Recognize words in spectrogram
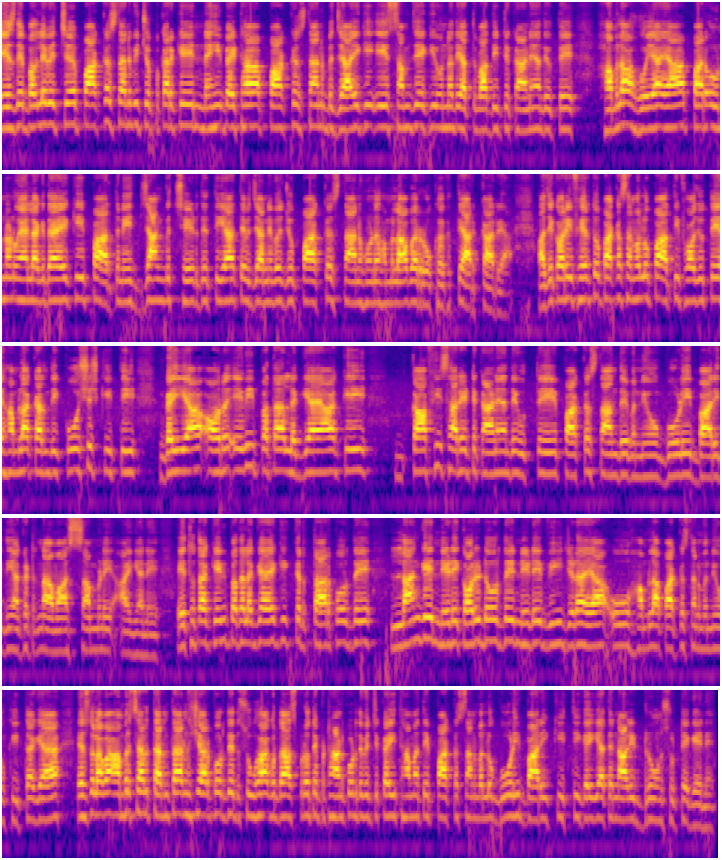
ਤੇ ਇਸ ਦੇ ਬਦਲੇ ਵਿੱਚ ਪਾਕਿਸਤਾਨ ਵੀ ਚੁੱਪ ਕਰਕੇ ਨਹੀਂ ਬੈਠਾ। ਪਾਕਿਸਤਾਨ ਬਜਾਏ ਕਿ ਇਹ ਸਮਝੇ ਕਿ ਉਹਨਾਂ ਦੇ ਅੱਤਵਾਦੀ ਟਿਕਾਣਿਆਂ ਦੇ ਉੱਤੇ ਹਮਲਾ ਹੋਇਆ ਆ, ਪਰ ਉਹਨਾਂ ਨੂੰ ਐ ਲੱਗਦਾ ਹੈ ਕਿ ਭਾਰਤ ਨੇ ਜੰਗ ਛੇੜ ਦਿੱਤੀ ਆ ਤੇ ਜਾਣੇ ਵਜੋਂ ਪਾਕਿਸਤਾਨ ਹੁਣ ਹਮਲਾਵਰ ਰੁਖ ਅਖਤਿਆਰ ਕਰ ਰਿਹਾ। ਅੱਜ ਇੱਕ ਵਾਰੀ ਫਿਰ ਤੋਂ ਪਾਕਿਸਤਾਨ ਵੱਲੋਂ ਭਾਰਤੀ ਫੌਜ ਉੱਤੇ ਹਮਲਾ ਕਰਨ ਦੀ ਕੋਸ਼ਿਸ਼ ਕੀਤੀ ਗਈ ਆ ਔਰ ਇਹ ਵੀ ਪਤਾ ਲੱਗਿਆ ਆ ਕਿ ਕਾਫੀ ਸਾਰੇ ਟਿਕਾਣਿਆਂ ਦੇ ਉੱਤੇ ਪਾਕਿਸਤਾਨ ਦੇ ਵੱਲੋਂ ਗੋਲੀਬਾਰੀ ਦੀਆਂ ਘਟਨਾਵਾਂ ਸਾਹਮਣੇ ਆਈਆਂ ਨੇ। ਇੱਥੋਂ ਤੱਕ ਇਹ ਵੀ ਪਤਾ ਲੱਗਾ ਹੈ ਕਿ ਕਰਤਾਰਪੁਰ ਦੇ ਲਾਂਘੇ ਨੇੜੇ ਕੋਰੀਡੋਰ ਦੇ ਨੇੜੇ ਵੀ ਜਿਹੜਾ ਆ, ਉਹ ਹਮਲਾ ਪਾਕਿਸਤਾਨ ਵੱਲੋਂ ਕੀਤਾ ਗਿਆ ਹੈ। ਇਸ ਤੋਂ ਇਲਾਵਾ ਅੰਮ੍ਰਿਤਸਰ, ਤਰਨਤਾਰਨ, ਹੁਸ਼ਿਆਰਪੁਰ ਦੇ ਦਸੂਹਾ, ਗੁਰਦਾਸਪੁਰ ਅਤੇ ਪਠਾਨਕੋਟ ਦੇ ਵਿੱਚ ਕਈ ਥਾਵਾਂ ਤੇ ਪਾਕਿਸਤਾਨ ਵੱਲੋਂ ਗੋਲੀਬਾਰੀ ਕੀਤੀ ਗਈ ਹੈ ਤੇ ਨਾਲ ਹੀ ਡਰੋਨ ਸੁੱਟੇ ਗਏ ਨੇ।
